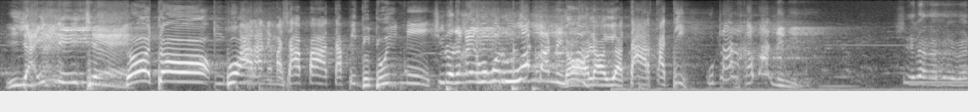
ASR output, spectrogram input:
Iya ini, Je. Dodo, mbu arane mas apa, tapi dudu ini. Sudah ada kayak wong weruan mana Lo lo ya tarkati. Utar ke mana ini? silakan berikan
